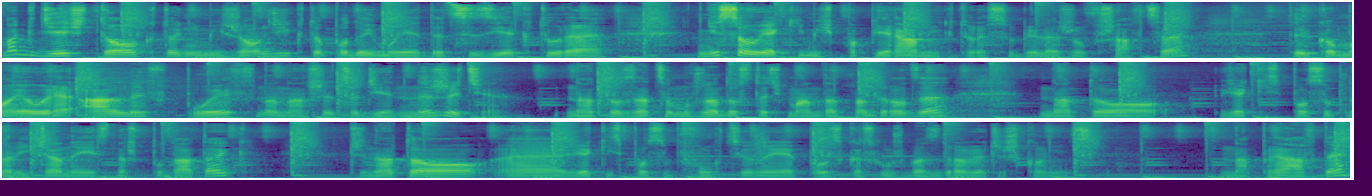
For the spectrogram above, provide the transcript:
ma gdzieś to, kto nimi rządzi, kto podejmuje decyzje, które nie są jakimiś papierami, które sobie leżą w szafce, tylko mają realny wpływ na nasze codzienne życie. Na to, za co można dostać mandat na drodze, na to, w jaki sposób naliczany jest nasz podatek, czy na to, e, w jaki sposób funkcjonuje Polska Służba Zdrowia czy szkolnictwo. Naprawdę?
